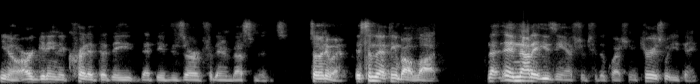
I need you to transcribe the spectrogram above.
you know, are getting the credit that they that they deserve for their investments. So anyway, it's something I think about a lot, and not an easy answer to the question. I'm curious what you think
